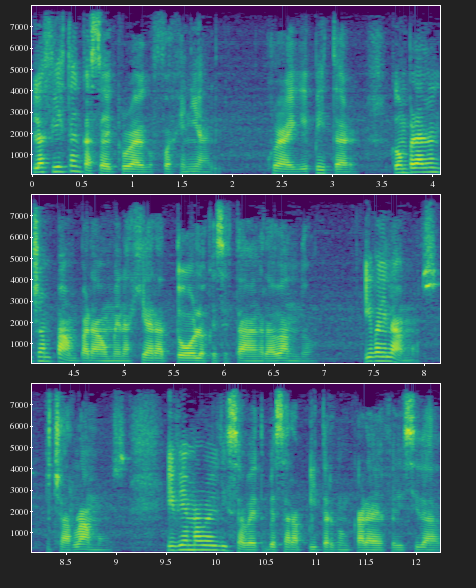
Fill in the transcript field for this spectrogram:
La fiesta en casa de Craig fue genial. Craig y Peter compraron champán para homenajear a todos los que se estaban graduando. Y bailamos, y charlamos, y vi a Mary Elizabeth besar a Peter con cara de felicidad,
